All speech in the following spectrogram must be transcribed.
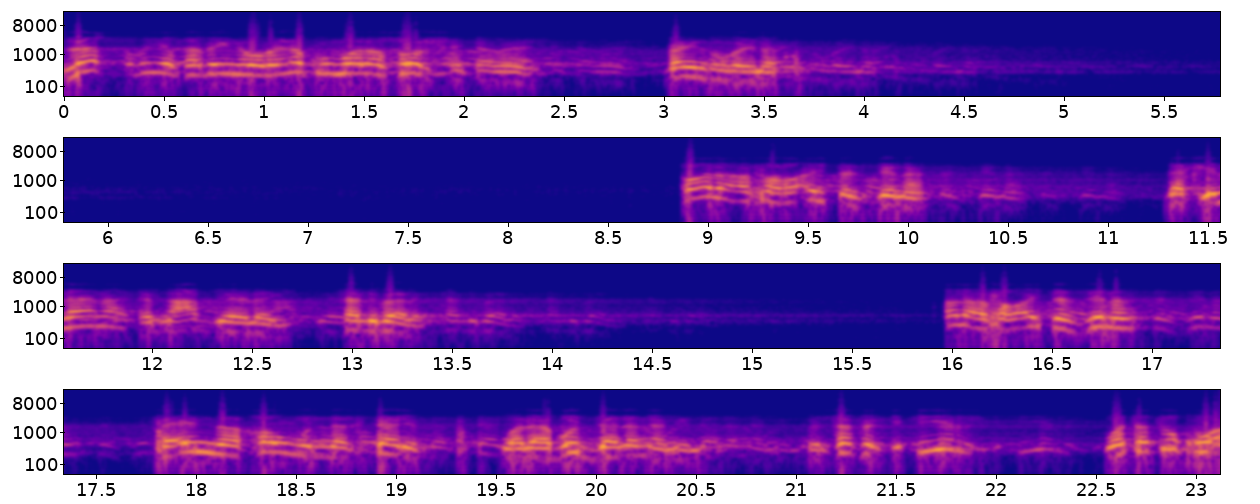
لا قضية بيني وبينكم ولا صرح كمان بيني وبينكم. قال أفرأيت الزنا؟ ده كنانة ابن عبد إلي خلي بالك. قال أفرأيت الزنا؟ فإن قوم نغترب ولا بد لنا منه بنسافر كتير وتتوق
